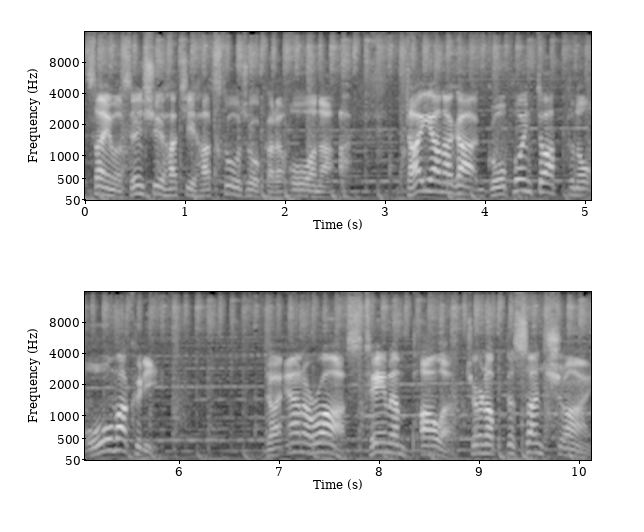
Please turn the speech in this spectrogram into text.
3位は先週8位初登場から大穴ダイアナが5ポイントアップの大まくり Diana Ross, Tame Impala, Turn Up the Sunshine.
